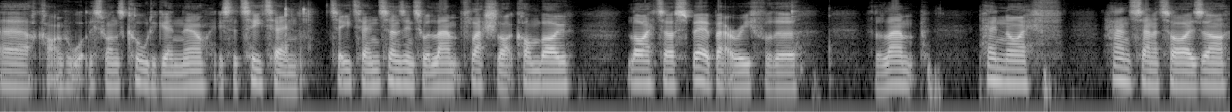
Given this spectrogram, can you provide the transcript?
uh, I can't remember what this one's called again now. It's the T10 T10 turns into a lamp flashlight combo. Lighter spare battery for the for the lamp. Penknife hand sanitizer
